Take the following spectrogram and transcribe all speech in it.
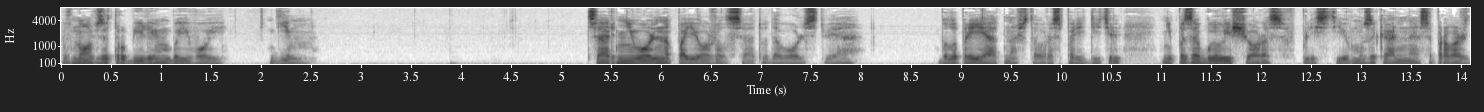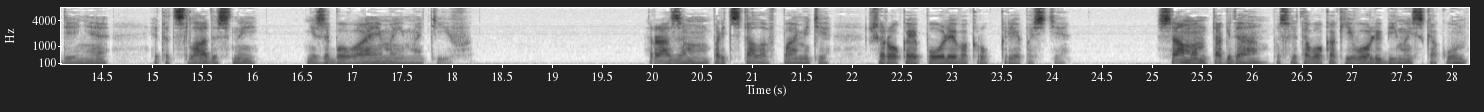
вновь затрубили им боевой гимн. Царь невольно поежился от удовольствия. Было приятно, что распорядитель не позабыл еще раз вплести в музыкальное сопровождение этот сладостный, незабываемый мотив. Разом предстало в памяти широкое поле вокруг крепости. Сам он тогда, после того, как его любимый скакун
